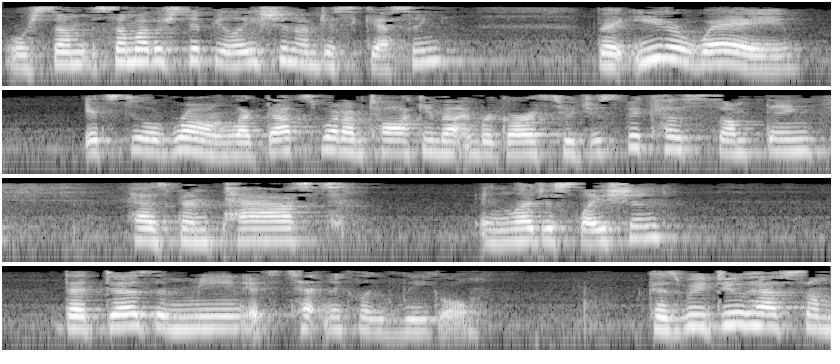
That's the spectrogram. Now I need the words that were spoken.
or some some other stipulation. I'm just guessing, but either way, it's still wrong. Like that's what I'm talking about in regards to just because something has been passed in legislation, that doesn't mean it's technically legal. Because we do have some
